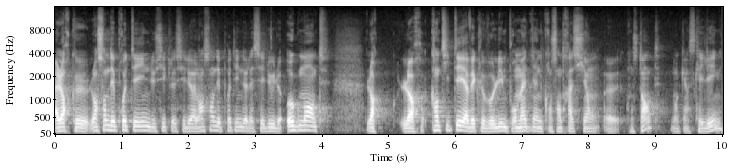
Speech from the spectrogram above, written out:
Alors que l'ensemble des protéines du cycle cellulaire, l'ensemble des protéines de la cellule augmentent leur, leur, quantité avec le volume pour maintenir une concentration euh, constante, donc un scaling,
